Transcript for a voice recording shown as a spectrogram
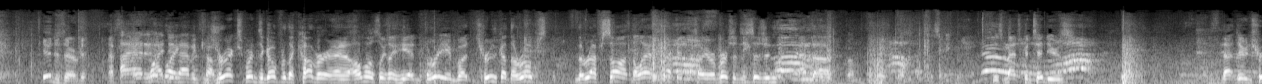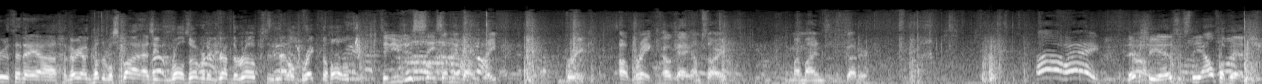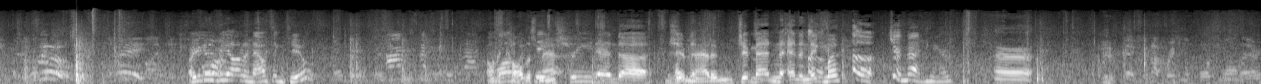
You deserved it. I had it. looked I did like have it covered. Drix went to go for the cover, and it almost looked like he had three, but Truth got the ropes. The ref saw it the last second, so he reversed the decision, and uh, this match continues. That dude Truth in a, uh, a very uncomfortable spot as he rolls over to grab the ropes, and that'll break the hold. Did you just say something about rape? Break. Oh, break. Okay, I'm sorry. My mind's in the gutter. Oh, hey! There she is. It's the alpha bitch. Are you gonna be on announcing too? Wanna call with this Cage match? Creed and uh, Jim and, Madden. Jim Madden and Enigma. Uh, Jim Madden here. Uh, Yeah, You're not breaking the fourth wall there.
